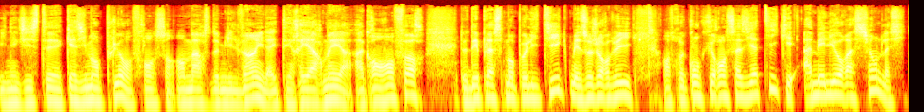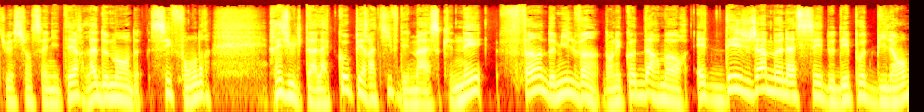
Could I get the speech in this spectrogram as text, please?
Il n'existait quasiment plus en France en mars 2020. Il a été réarmé à grand renfort de déplacements politiques. Mais aujourd'hui, entre concurrence asiatique et amélioration de la situation sanitaire, la demande s'effondre. Résultat, la coopérative des masques, née fin 2020 dans les Côtes d'Armor, est déjà menacée de dépôt de bilan.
